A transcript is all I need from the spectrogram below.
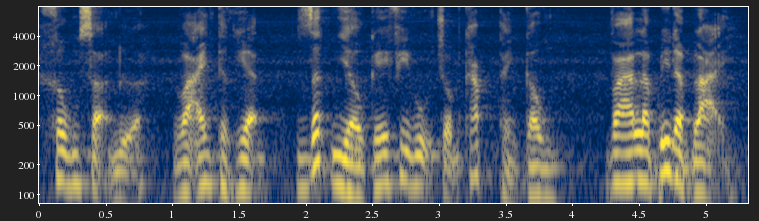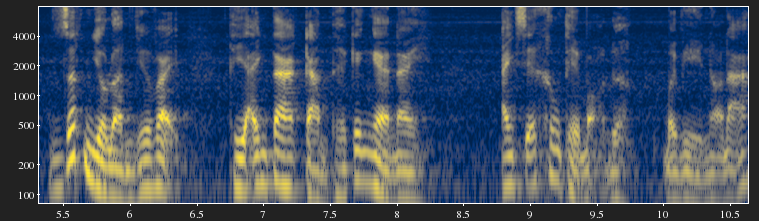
không sợ nữa và anh thực hiện rất nhiều cái phi vụ trộm cắp thành công. Và lặp đi lặp lại rất nhiều lần như vậy thì anh ta cảm thấy cái nghề này anh sẽ không thể bỏ được bởi vì nó đã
